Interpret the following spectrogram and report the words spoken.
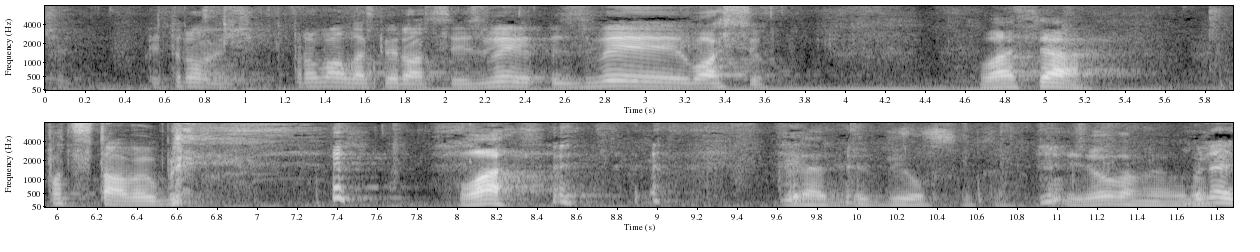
Короче, Петрович, провал операції. Зви, зви Васю. Вася! Подставив, блядь. Вася! Блядь, дебіл, сука. Йований в рот. Блядь,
